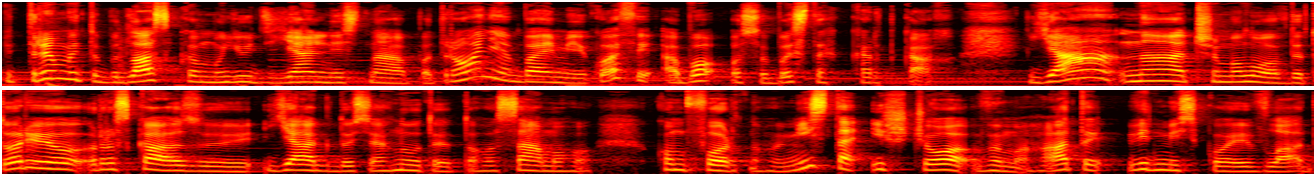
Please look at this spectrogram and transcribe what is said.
підтримуйте, будь ласка, мою діяльність на патроні, BuyMeCoffee або особистих картках. Я на чималу аудиторію розказую, як досягнути того самого комфортного міста і що вимагати від міської влади.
